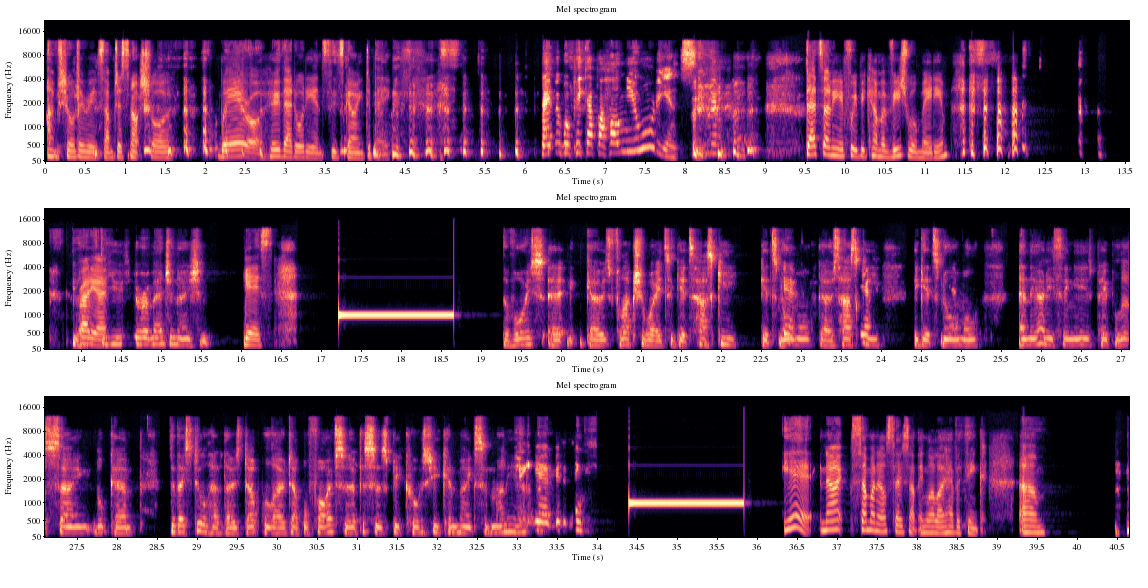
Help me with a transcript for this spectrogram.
I'm sure there is. I'm just not sure where or who that audience is going to be. Maybe we'll pick up a whole new audience. That's only if we become a visual medium. You Radio. have to use your imagination. yes. The voice uh, goes, fluctuates. It gets husky, gets Yeah. normal, goes husky, it gets normal. And the only thing is, people are saying, look, um, do they still have those double O, double five services because you can make some money out of yeah, a bit of thing. Yeah. No, someone else say something while I have a think. Um,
